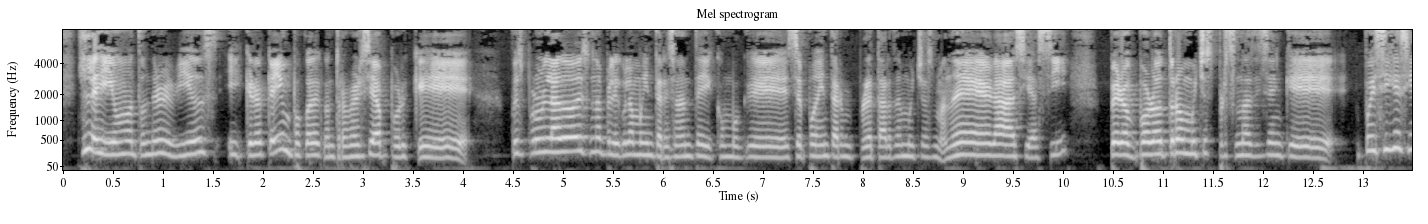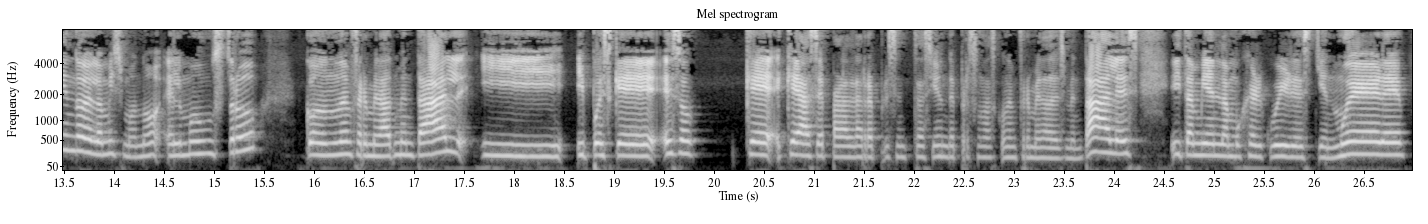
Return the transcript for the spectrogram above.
leí un montón de reviews y creo que hay un poco de controversia porque, pues por un lado es una película muy interesante y como que se puede interpretar de muchas maneras y así, pero por otro muchas personas dicen que pues sigue siendo lo mismo, ¿no? El monstruo con una enfermedad mental y, y pues que eso qué, hace para la representación de personas con enfermedades mentales y también la mujer queer es quien muere.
